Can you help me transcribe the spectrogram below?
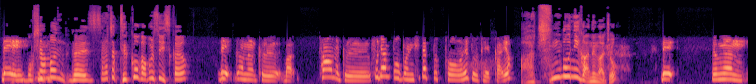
네. 혹시 한번, 그, 살짝 듣고 가볼 수 있을까요? 네, 그러면 그, 막, 처음에 그 후렴 부분 시작부터 해도 될까요? 아, 충분히 가능하죠? 네. 그러면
